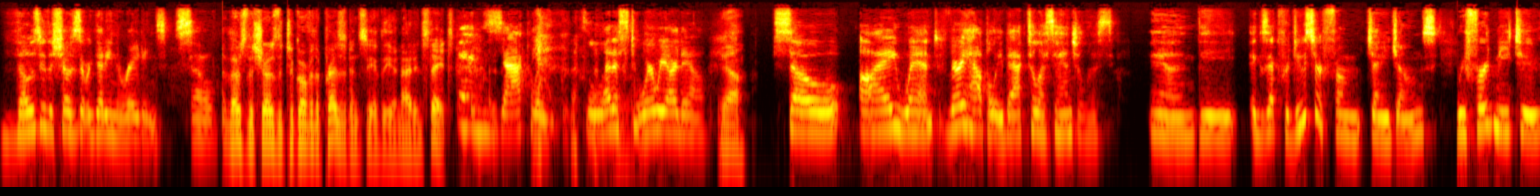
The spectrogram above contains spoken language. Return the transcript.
those are the shows that were getting the ratings. So those are the shows that took over the presidency of the United States. Exactly, led us to where we are now. Yeah. So I went very happily back to Los Angeles and the exec producer from Jenny Jones referred me to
